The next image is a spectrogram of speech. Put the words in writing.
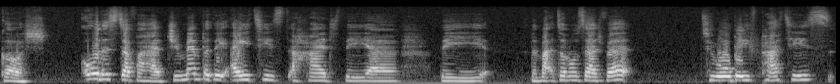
gosh, all the stuff I had. Do you remember the 80s? I had the uh, the the McDonald's advert. Two all beef patties,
